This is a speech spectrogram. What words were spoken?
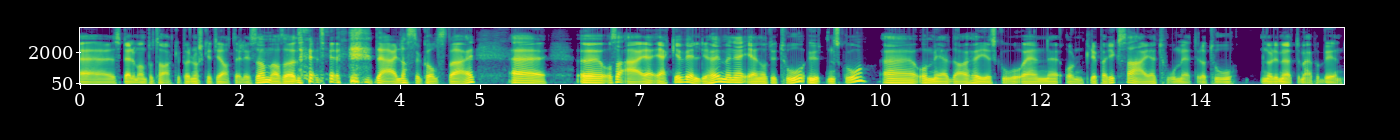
eh, man på taket på Det Norske Teatret, liksom. Altså, det, det, det, er Lasse Kolstad her. Uh, uh, og så er jeg, jeg er ikke veldig høy, men jeg er 1,82 uten sko. Og med da høye sko og en ordentlig parykk, så er jeg to meter og to når du møter meg på byen.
